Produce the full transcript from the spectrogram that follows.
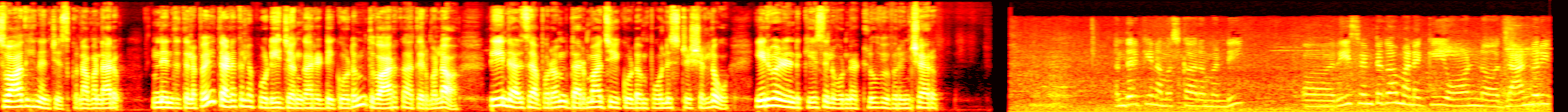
స్వాధీనం చేసుకున్నామన్నారు. నిందితులపై తడకలపూడి జంగారెడ్డిగూడెం ద్వారకా తిరుమల టి. నరసాపురం ధర్మాజీగూడెం పోలీస్ స్టేషన్లో ఇరవై రెండు కేసులు ఉన్నట్లు వివరించారు. అందరికీ నమస్కారం అండి. రీసెంట్గా మనకి on January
